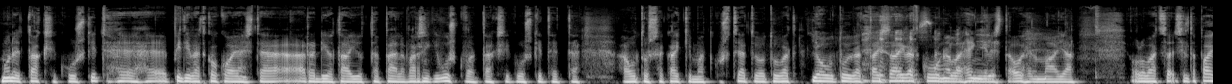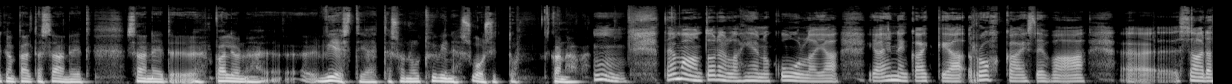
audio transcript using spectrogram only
Monet taksikuskit he, he pitivät koko ajan sitä radiotaajuutta päällä, varsinkin uskovat taksikuskit, että autossa kaikki matkustajat joutuivat, joutuivat tai saivat kuunnella hengellistä ohjelmaa ja olivat siltä paikan päältä saaneet, saaneet paljon viestiä, että se on ollut hyvin suosittu kanava. Mm, tämä on todella hieno kuulla ja, ja ennen kaikkea rohkaisevaa äh, saada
